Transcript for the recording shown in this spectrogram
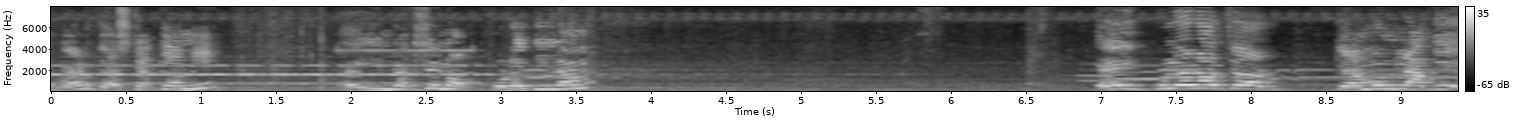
এবার গ্যাসটাকে আমি ইন্ডাকশন অফ করে দিলাম। এই কুলের আচার কেমন লাগে?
